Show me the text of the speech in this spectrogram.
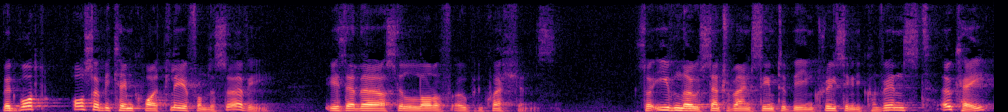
But what also became quite clear from the survey is that there are still a lot of open questions. So even though central banks seem to be increasingly convinced, okay,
